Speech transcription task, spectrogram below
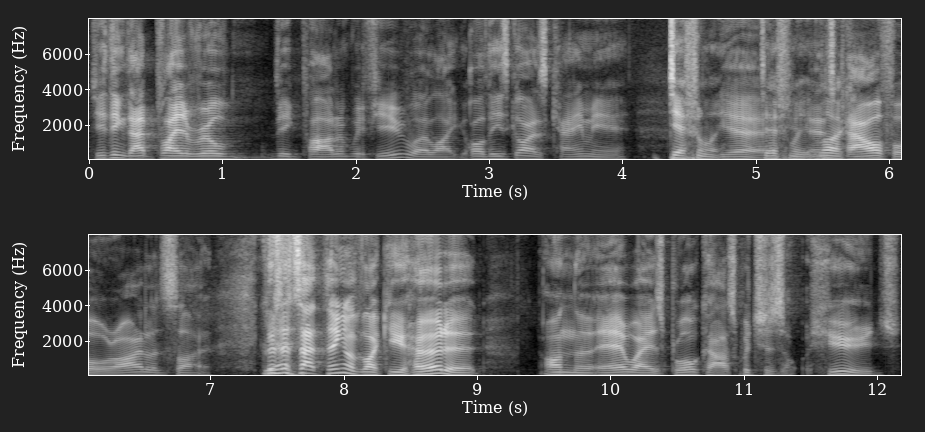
Do you think that played a real big part with you? Where like, oh, these guys came here. Definitely, Yeah, definitely. And Like, it's powerful, right? It's like because Yeah. it's that thing of like you heard it on the airways broadcast, which is huge,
